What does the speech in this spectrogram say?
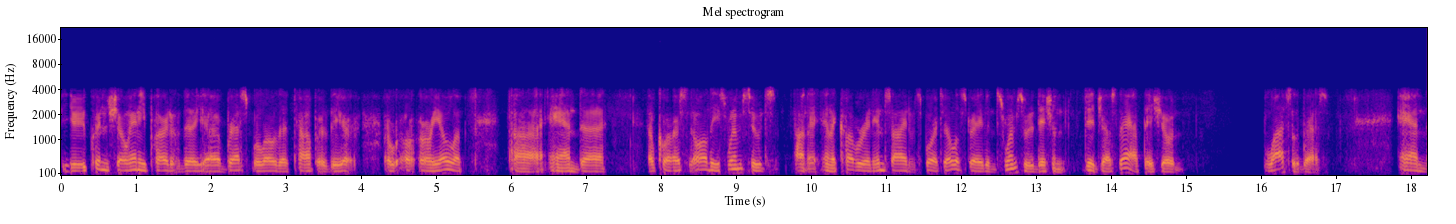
you couldn't show any part of the uh, breast below the top of the uh, areola, uh, and uh, of course, all these swimsuits on a, in the cover and inside of Sports Illustrated swimsuit edition did just that. They showed lots of the breasts, and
